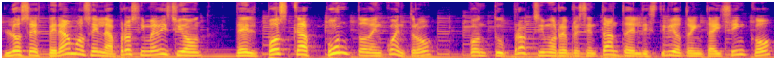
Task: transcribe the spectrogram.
Los esperamos en la próxima edición del podcast Punto de Encuentro con tu próximo representante del Distrito 35,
